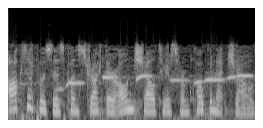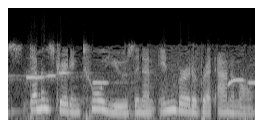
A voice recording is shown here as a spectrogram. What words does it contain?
Octopuses construct their own shelters from coconut shells, demonstrating tool use in an invertebrate animal.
